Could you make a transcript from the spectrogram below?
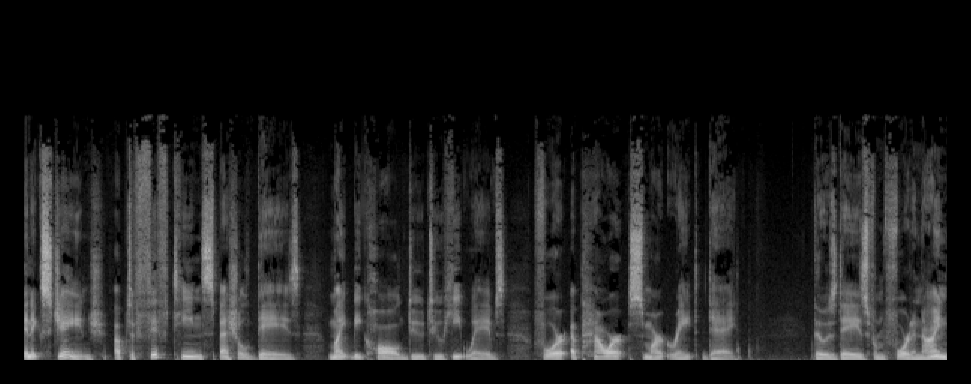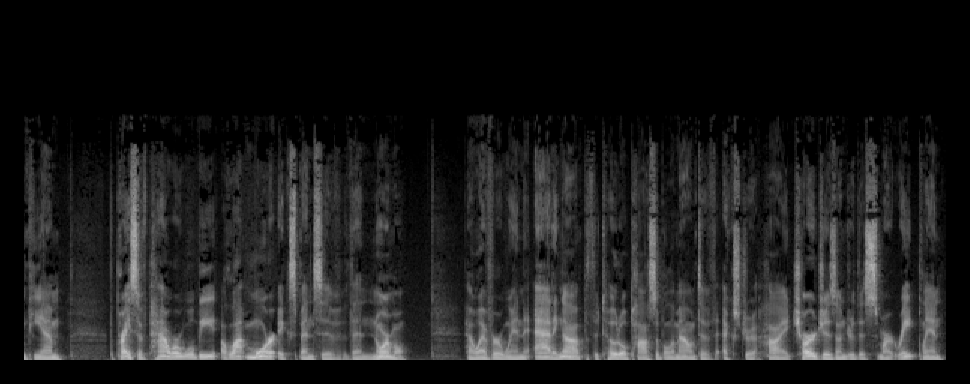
In exchange, up to 15 special days might be called due to heat waves for a power smart rate day. Those days from 4 to 9 p.m., the price of power will be a lot more expensive than normal. However, when adding up the total possible amount of extra high charges under this smart rate plan,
